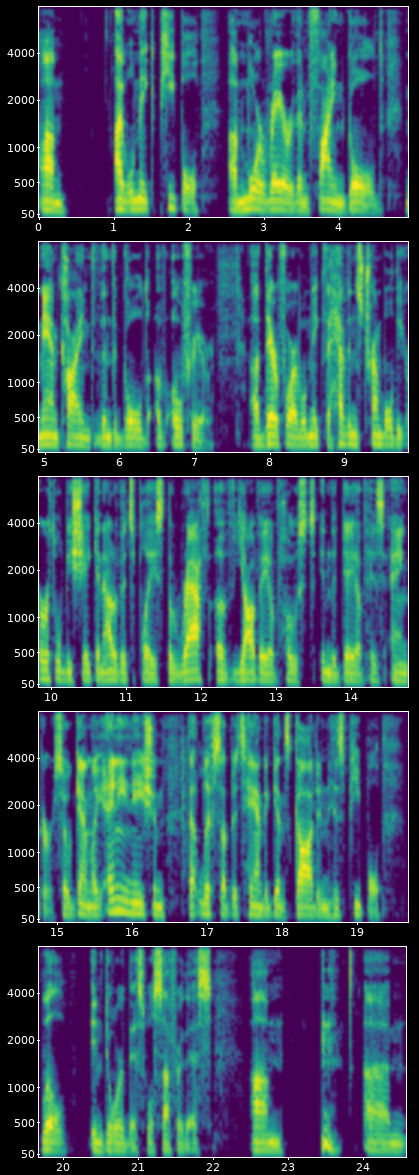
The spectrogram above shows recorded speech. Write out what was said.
Um, I will make people uh, more rare than fine gold, mankind than the gold of Ophir. Uh, therefore, I will make the heavens tremble, the earth will be shaken out of its place, the wrath of Yahweh of hosts in the day of his anger. So, again, like any nation that lifts up its hand against God and his people will endure this, will suffer this. Um, um,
